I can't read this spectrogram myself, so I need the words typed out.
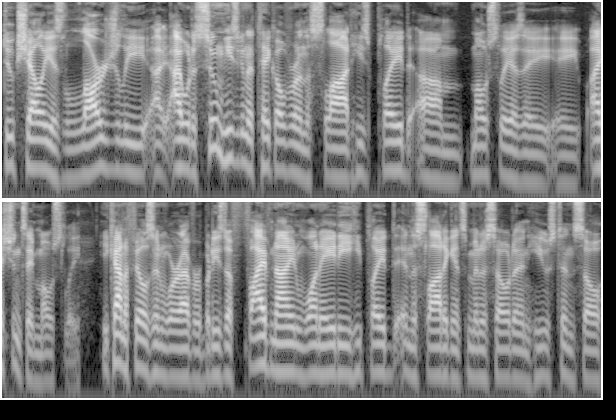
Duke Shelley is largely, I, I would assume he's going to take over in the slot. He's played um, mostly as a, a, I shouldn't say mostly. He kind of fills in wherever, but he's a 5'9, 180. He played in the slot against Minnesota and Houston, so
